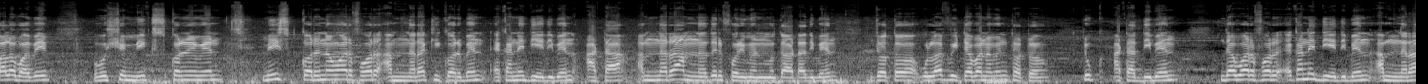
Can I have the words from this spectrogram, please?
ভালোভাবে অবশ্যই মিক্স করে নেবেন। মিক্স করে নেওয়ার পর আপনারা কি করবেন, এখানে দিয়ে দিবেন আটা। আপনারা আপনাদের পরিমাণ মতো আটা দিবেন। যতগুলা পিঠা বানাবেন তত টুক আটা দিবেন। দেওয়ার পর এখানে দিয়ে দিবেন আপনারা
